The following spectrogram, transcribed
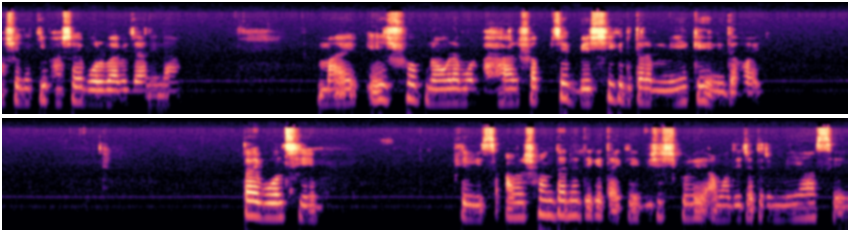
আসলে কি ভাষায় বলব আমি জানি না। মায়ের এই সব নোংরামোর ভার সবচেয়ে বেশি কিন্তু তারা মেয়েকে নিতে হয়। তাই বলছি প্লিজ আমার সন্তানের দিকে তাকে বিশেষ করে আমাদের যাদের মেয়ে আছে,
